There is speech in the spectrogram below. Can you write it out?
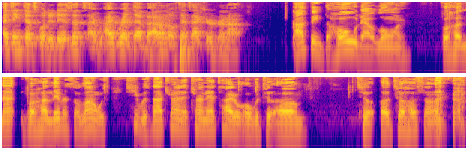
I think that's what it is. That's I, I read that, but I don't know if that's accurate or not. I think the holdout, Lauren, for her not for her living so long was she was not trying to turn that title over to um to uh, to her son.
